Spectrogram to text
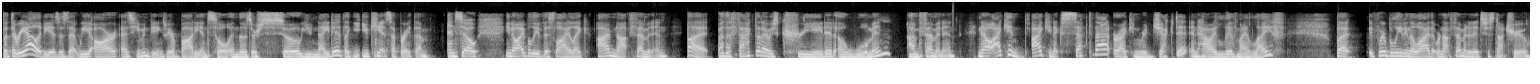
But the reality is, is that we are, as human beings, we are body and soul, and those are so united, like you, you can't separate them. And so, you know, I believe this lie like, I'm not feminine, but by the fact that I was created a woman, I'm feminine. Now I can I can accept that or I can reject it in how I live my life. But if we're believing the lie that we're not feminine, it's just not true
